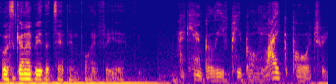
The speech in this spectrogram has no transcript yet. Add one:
was going to be the tipping point for you? I can't believe people like poetry.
